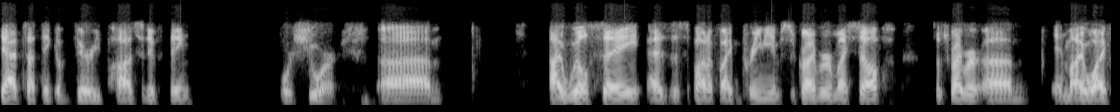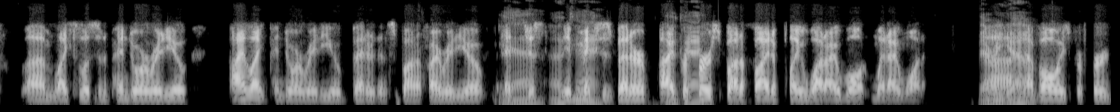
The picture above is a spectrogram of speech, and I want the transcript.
That's I think a very positive thing for sure. Um, I will say, as a Spotify Premium subscriber myself, subscriber, um, and my wife um, likes to listen to Pandora Radio. I like Pandora Radio better than Spotify Radio. Yeah, it just okay. it mixes better. I Okay. prefer Spotify to play what I want when I want it. there we Uh, go. and I've always preferred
